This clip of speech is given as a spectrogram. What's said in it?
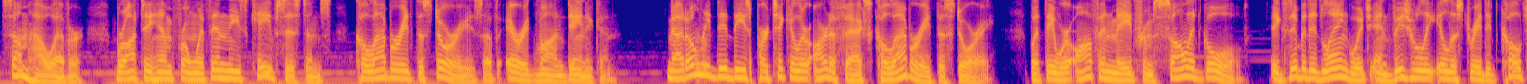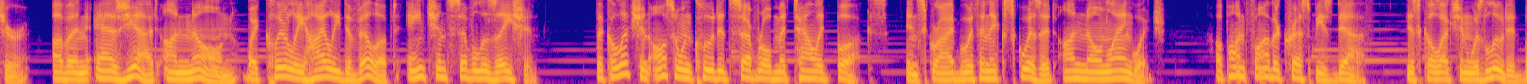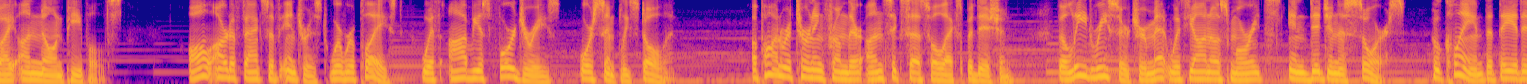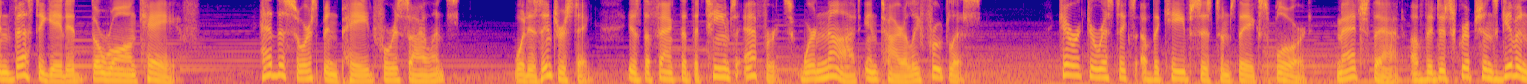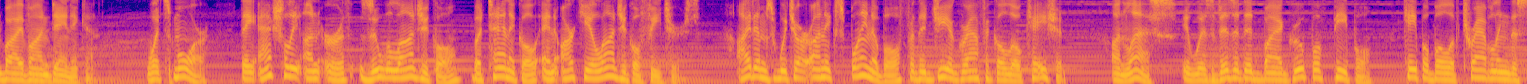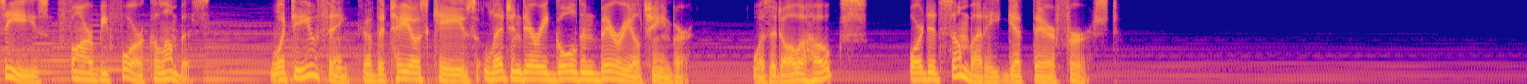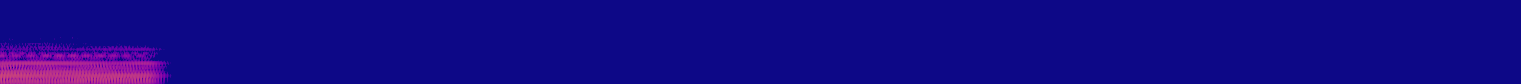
Some, however, brought to him from within these cave systems collaborate the stories of Eric von Daniken. Not only did these particular artifacts collaborate the story, but they were often made from solid gold, exhibited language and visually illustrated culture of an as yet unknown but clearly highly developed ancient civilization. The collection also included several metallic books, inscribed with an exquisite unknown language. Upon Father Crespi's death, his collection was looted by unknown peoples. All artifacts of interest were replaced with obvious forgeries or simply stolen. Upon returning from their unsuccessful expedition, the lead researcher met with Janos Moricz's indigenous source who claimed that they had investigated the wrong cave. Had the source been paid for his silence? What is interesting is the fact that the team's efforts were not entirely fruitless. Characteristics of the cave systems they explored matched that of the descriptions given by von Daniken. What's more, they actually unearth zoological, botanical, and archaeological features, items which are unexplainable for the geographical location, unless it was visited by a group of people capable of traveling the seas far before Columbus. What do you think of the Teos Cave's legendary golden burial chamber? Was it all a hoax? Or did somebody get there first?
